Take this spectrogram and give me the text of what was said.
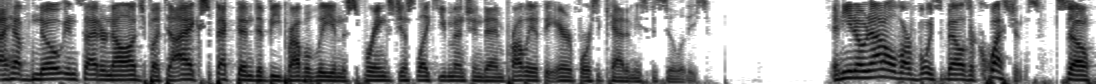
I have no insider knowledge, but I expect them to be probably in the Springs, just like you mentioned, and probably at the Air Force Academy's facilities. And you know, not all of our voicemails are questions. So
